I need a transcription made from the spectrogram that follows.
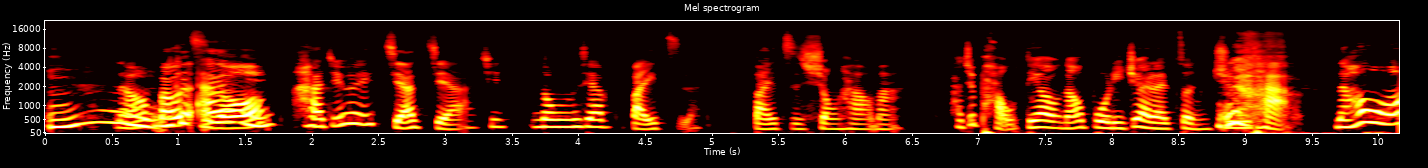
嗯，然后包子哦，他就会夹夹去弄一下白子，白子凶好嘛，他就跑掉，然后玻璃就来拯救他，然后哦，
